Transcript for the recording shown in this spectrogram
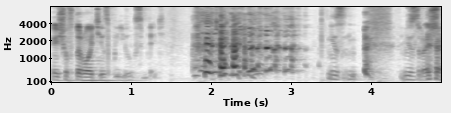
еще второй отец появился, блядь. Нез- Незрачный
